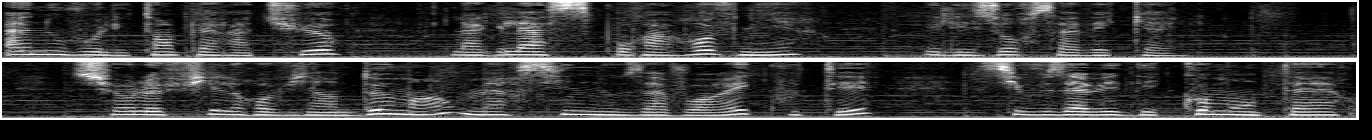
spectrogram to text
à nouveau les températures, la glace pourra revenir et les ours avec elle. Sur le fil revient demain. Merci de nous avoir écoutés. Si vous avez des commentaires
